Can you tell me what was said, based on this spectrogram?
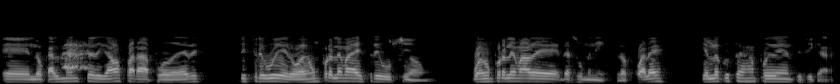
eh, localmente, digamos, para poder distribuir o es un problema de distribución o es un problema de, de suministro? ¿Cuál es, qué es lo que ustedes han podido identificar?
